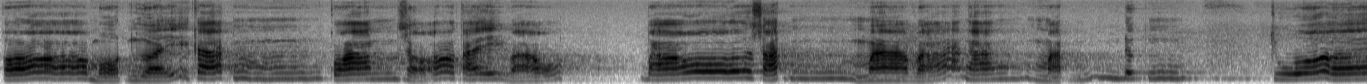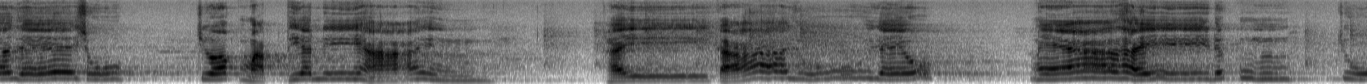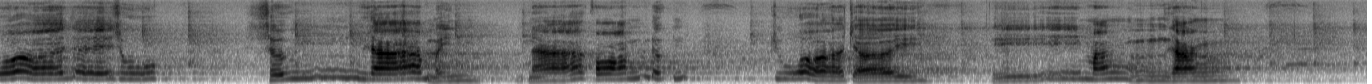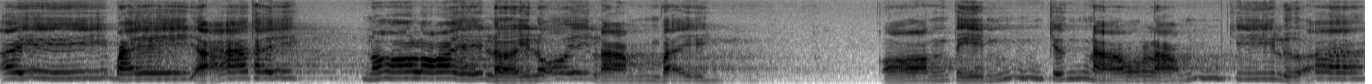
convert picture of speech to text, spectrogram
có một người các quan xỏ tay vào, báo sắt mà vả ngang mặt đức. Chúa giêsu trước mặt thiên y hải, thầy cả du rêu nghe thấy đức chúa giêsu xứng ra mình là con đức chúa trời, thì mắng rằng ấy bay đã thấy nó nói lời lỗi làm vậy. Còn tìm chứng nào làm chi lửa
